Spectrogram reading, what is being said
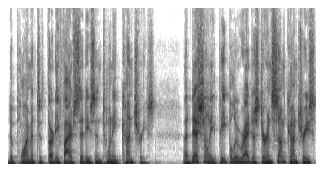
deployment to 35 cities in 20 countries. Additionally, people who register in some countries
